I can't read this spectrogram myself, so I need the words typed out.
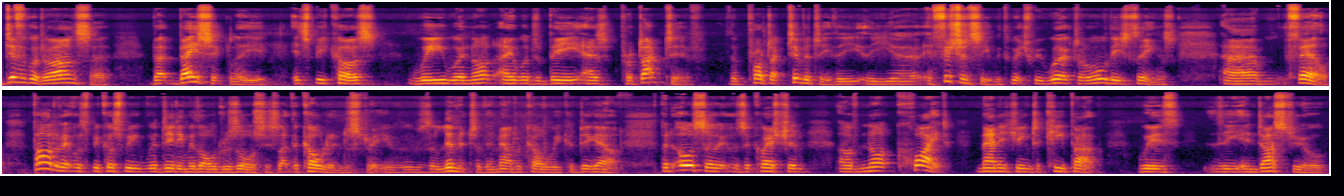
difficult to answer but basically it's because we were not able to be as productive the productivity the the uh, efficiency with which we worked on all these things um, fell. Part of it was because we were dealing with old resources like the coal industry. There was a limit to the amount of coal we could dig out. But also, it was a question of not quite managing to keep up with the industrial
